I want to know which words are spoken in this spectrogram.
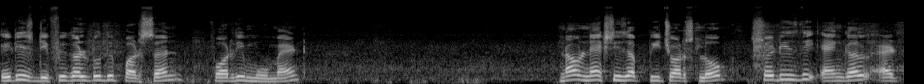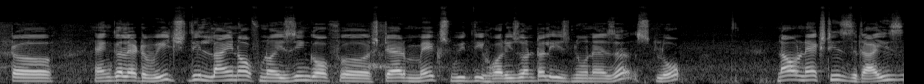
it is difficult to the person for the movement. Now next is a pitch or slope. So it is the angle at uh, angle at which the line of nosing of uh, stair makes with the horizontal is known as a slope. Now next is rise.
